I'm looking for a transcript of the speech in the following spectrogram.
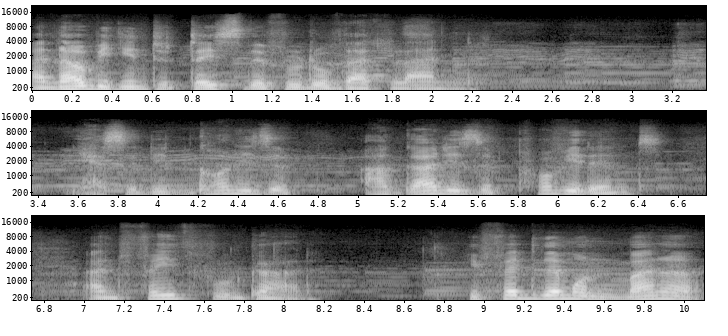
and now begin to taste the fruit of that land. Yes, indeed, God is a our God is a provident and faithful God. He fed them on manna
